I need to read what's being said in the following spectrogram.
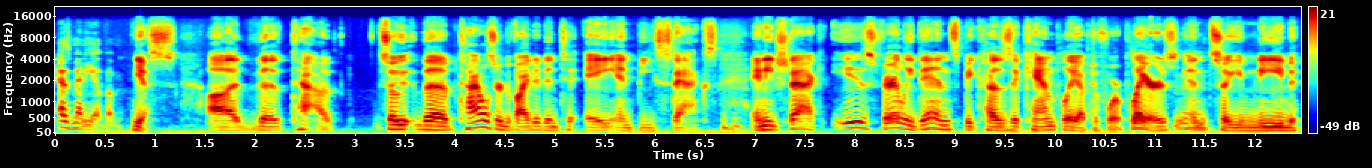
as many of them. Yes. Uh, the ta- so the tiles are divided into A and B stacks, and each stack is fairly dense because it can play up to four players, and so you need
